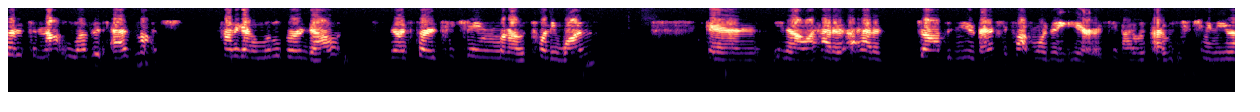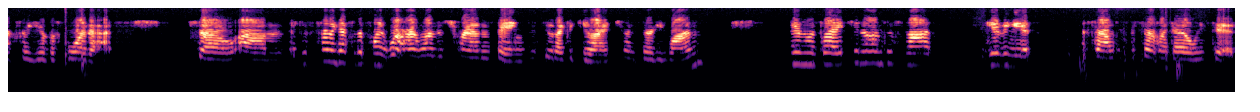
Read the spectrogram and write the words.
started to not love it as much, kind of got a little burned out. You know, I started teaching when I was 21, and you know, I had a I had a job in New York. I actually taught more than eight years. You know, I was I was teaching in New York for a year before that. So um, it just kind of got to the point where I wanted to try other things and see what I could do. I turned 31 and was like, you know, I'm just not giving it a thousand percent like I always did.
